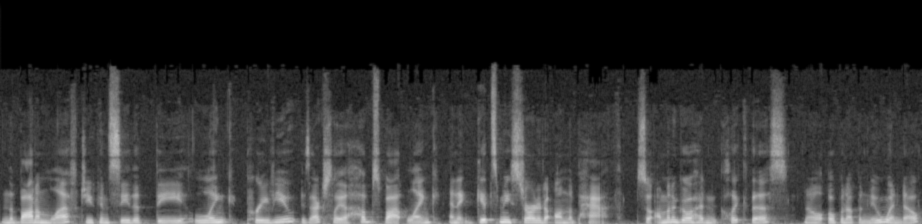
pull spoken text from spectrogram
in the bottom left, you can see that the link preview is actually a HubSpot link and it gets me started on the path. So I'm going to go ahead and click this and it'll open up a new window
